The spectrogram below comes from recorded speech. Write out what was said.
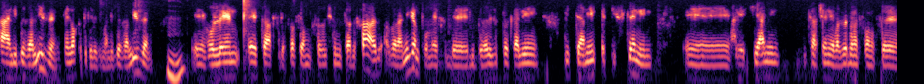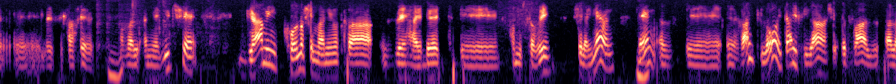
הליברליזם, כן, לא הקפיטליזם, הליברליזם הולם את הפילוסופיה המוסרית שלו מצד אחד, אבל אני גם תומך בליברליזם כלכלי מטעמים אפיסטמיים, הייקיאנים מצד שני, אבל זה באמת כבר נושא לשיחה אחרת. אבל אני אגיד שגם אם כל מה שמעניין אותך זה ההיבט המוסרי של העניין, כן, אז אה, רנק לא הייתה היחידה שכתבה על, על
